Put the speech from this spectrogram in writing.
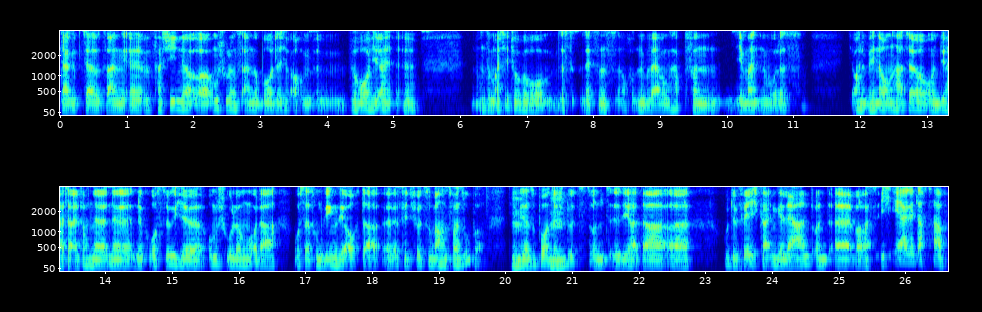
da gibt's ja sozusagen äh, verschiedene äh, Umschulungsangebote. Ich habe auch im, im Büro hier, äh, in unserem Architekturbüro, das letztens auch eine Bewerbung gehabt von jemandem, wo das die auch eine Behinderung hatte und die hatte einfach eine, eine, eine großzügige Umschulung oder wo es darum ging, sie auch da äh, fit für zu machen. Das war super. Die haben die da super unterstützt und äh, die hat da äh, gute Fähigkeiten gelernt und äh, was ich eher gedacht habe,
